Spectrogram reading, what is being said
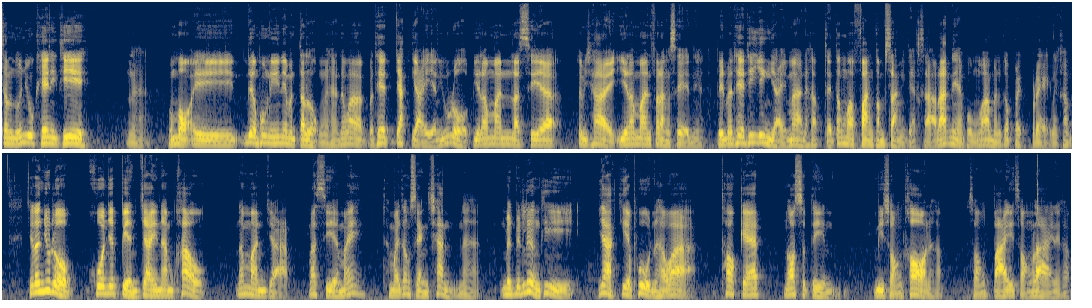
สนับสนุนยูเครนอีกทีนะฮะ ผมบอกไอ้เรื่องพวกนี้เนี่ยมันตลกนะฮะแต่ว่าประเทศยักษ์ใหญ่อย่างยุโรป เยอรมันรัสเซียไม่ใช่เยอรมันฝรั่งเศสเนี่ยเป็นประเทศที่ยิ่งใหญ่มากนะครับ แต่ต้องมาฟังคำสั่งจากสหรัฐเนี่ยผมว่ามันก็แปลกๆนะครับฉะนั้นยุโรปควรจะเปลี่ยนใจนำเข้าน้ำมันจากรัสเซียไหมทำไมต้องแซงชั่นนะฮะมันเป็นเรื่องที่ยากที่จะพูดนะครับว่า ท่อแก๊สนอร์สตรีมมี 2 ท่อนะครับสองไปสองลายนะครับ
